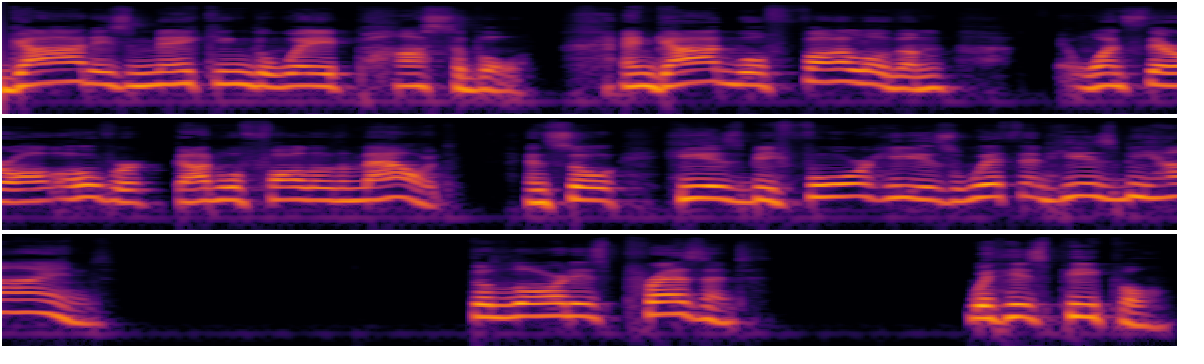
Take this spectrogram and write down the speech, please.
God is making the way possible. And God will follow them once they're all over. God will follow them out. And so He is before, He is with, and He is behind. The Lord is present with His people.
